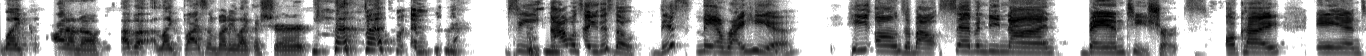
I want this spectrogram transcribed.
like, I don't know, about, like buy somebody like a shirt. and, See, I will tell you this though. This man right here, he owns about 79 band t-shirts. Okay. And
